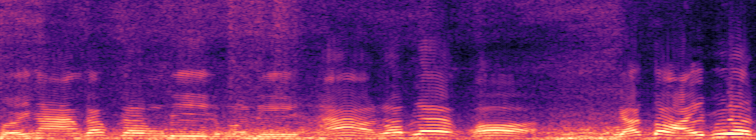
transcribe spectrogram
สวยงามครับกำลังดีกำลังดี อ้าว รอบแรกพอ เดี๋ยวต่อให้เพื่อน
